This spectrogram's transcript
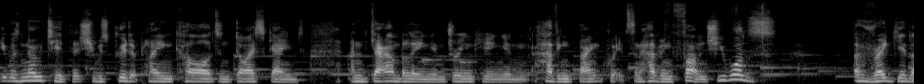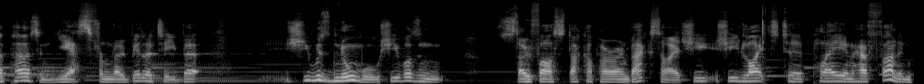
it was noted that she was good at playing cards and dice games and gambling and drinking and having banquets and having fun. She was a regular person, yes, from nobility, but she was normal. She wasn't so far stuck up her own backside. She she liked to play and have fun, and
